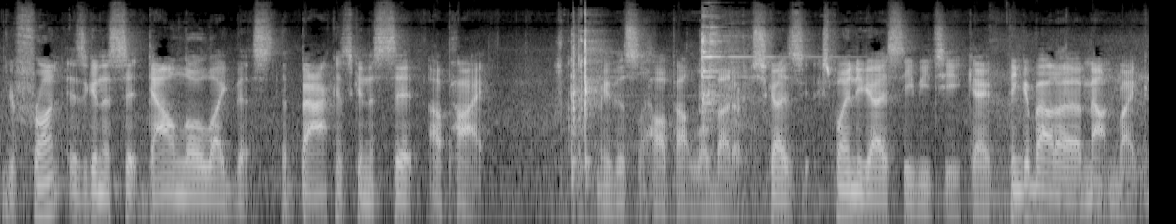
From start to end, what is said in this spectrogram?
your front is gonna sit down low like this. The back is gonna sit up high. Maybe this will help out a little better. So guys, explain to you guys CVT, okay? Think about a mountain bike.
